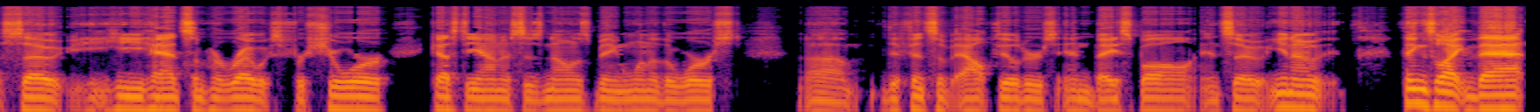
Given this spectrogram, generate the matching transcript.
so he had some heroics for sure. Castellanos is known as being one of the worst um, defensive outfielders in baseball, and so you know things like that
